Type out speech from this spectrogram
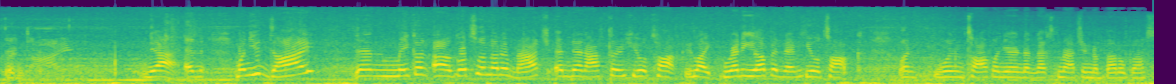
I die? Yeah, and when you die, then make a uh, go to another match, and then after he'll talk. Like ready up, and then he'll talk. When when talk when you're in the next match in the battle bus.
